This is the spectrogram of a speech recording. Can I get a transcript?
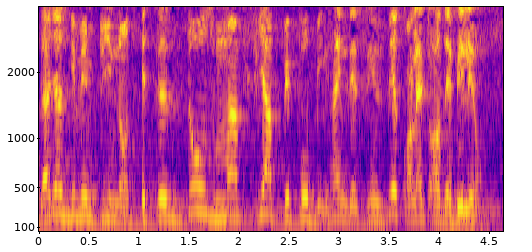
They're just giving peanuts. It is those mafia people behind the scenes, they collect all the billions.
